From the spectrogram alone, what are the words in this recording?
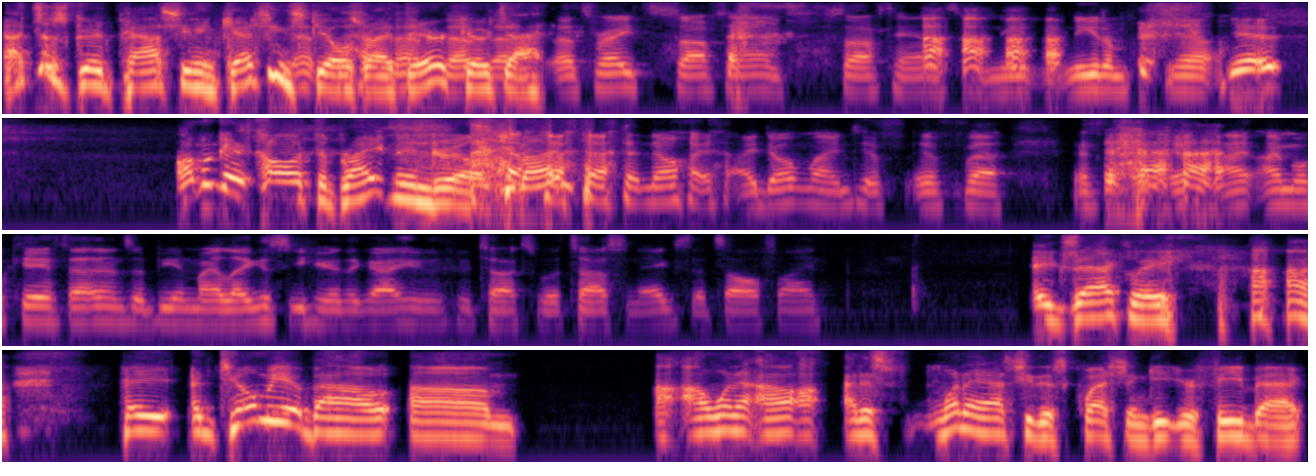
That's just good passing and catching skills that, right that, there, that, Coach. that's right. Soft hands. Soft hands. need, need them. Yeah. Yeah. I'm gonna call it the Brightman drill. no, I, I don't mind if if uh, if, if I, am okay if that ends up being my legacy here. The guy who who talks about tossing eggs, that's all fine. Exactly. hey, and tell me about. Um, I, I want to. I, I just want to ask you this question. Get your feedback.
